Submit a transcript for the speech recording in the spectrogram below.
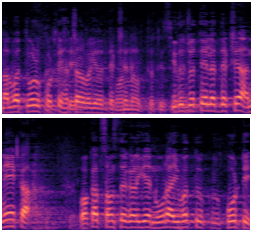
ನಲವತ್ತೇಳು ಕೋಟಿ ಹೆಚ್ಚಳವಾಗಿದೆ ಅಧ್ಯಕ್ಷ ಇದ್ರ ಜೊತೆಯಲ್ಲಿ ಅಧ್ಯಕ್ಷ ಅನೇಕ ವಕಫ್ ಸಂಸ್ಥೆಗಳಿಗೆ ನೂರ ಐವತ್ತು ಕೋಟಿ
